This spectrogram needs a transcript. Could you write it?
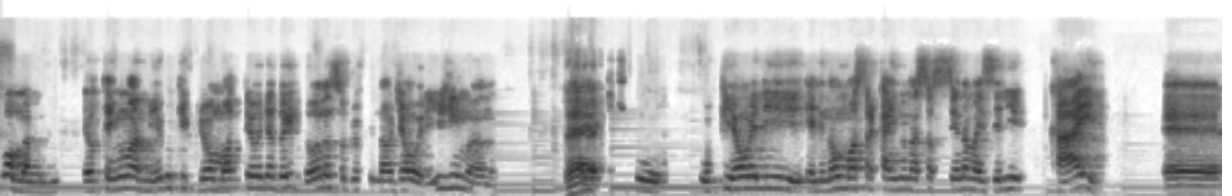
Pô, mano, eu tenho um amigo que criou uma teoria doidona sobre o final de A Origem, mano. É, É, que, tipo, o peão, ele, ele não mostra caindo nessa cena, mas ele cai é,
